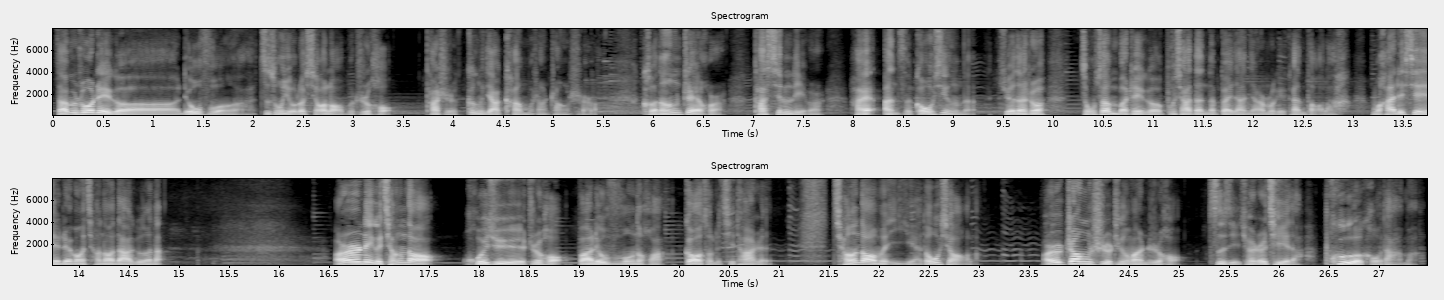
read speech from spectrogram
咱们说这个刘富翁啊，自从有了小老婆之后，他是更加看不上张氏了。可能这会儿他心里边还暗自高兴呢，觉得说总算把这个不下蛋的败家娘们给赶走了，我还得谢谢这帮强盗大哥呢。而那个强盗回去之后，把刘富翁的话告诉了其他人，强盗们也都笑了。而张氏听完之后，自己却是气得破口大骂。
